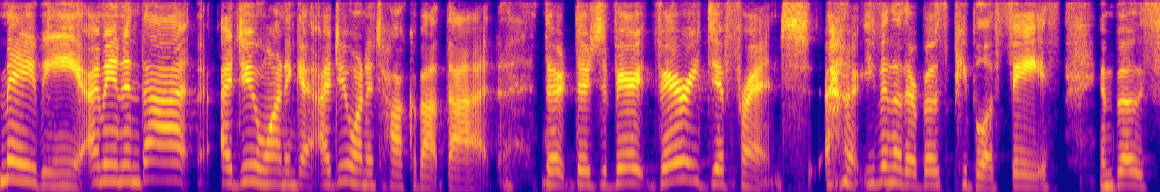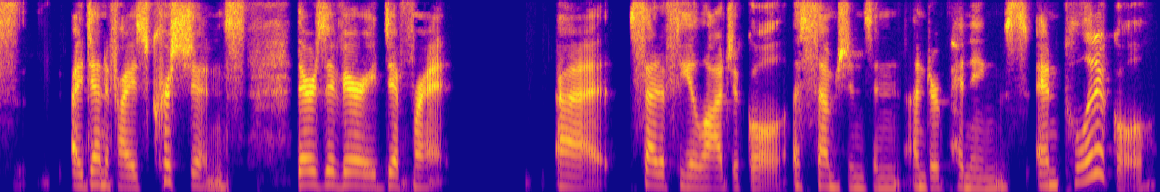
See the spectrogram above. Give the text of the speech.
Maybe. I mean, in that, I do want to get, I do want to talk about that. There, there's a very, very different, even though they're both people of faith and both identify as Christians, there's a very different uh, set of theological assumptions and underpinnings and political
